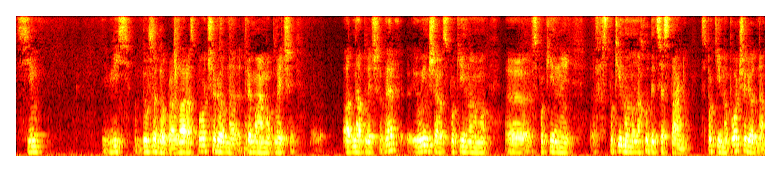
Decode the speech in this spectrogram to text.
сім. Вісім. Дуже добре. Зараз поочередно тримаємо плечі. Одна плече вверх, інша в спокійному, е, спокійний, в спокійному знаходиться стані. Спокійно, поочередно.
